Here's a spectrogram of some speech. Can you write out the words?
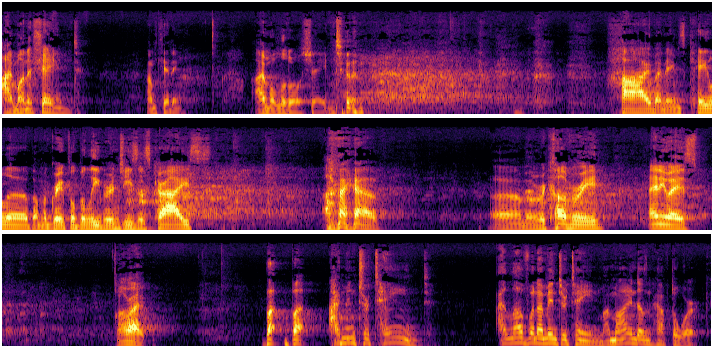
I'm unashamed. I'm kidding. I'm a little ashamed. Hi, my name's Caleb. I'm a grateful believer in Jesus Christ. I have, um, a recovery. Anyways, All right. But, but I'm entertained. I love when I'm entertained. My mind doesn't have to work.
